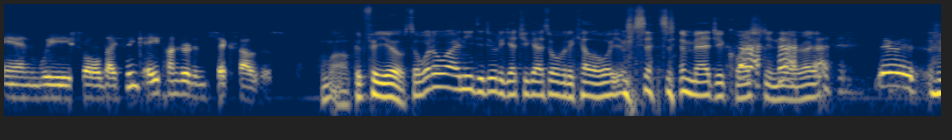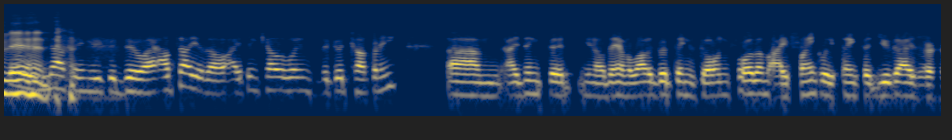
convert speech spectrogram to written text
and we sold, I think, 806 houses. Wow, good for you. So what do I need to do to get you guys over to Keller Williams? That's a magic question there, right? there is, there is nothing you could do. I, I'll tell you though, I think Keller Williams is a good company. Um, I think that you know they have a lot of good things going for them. I frankly think that you guys are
